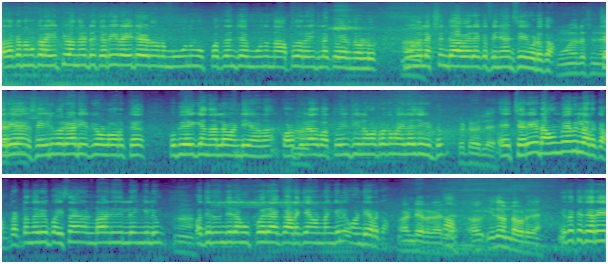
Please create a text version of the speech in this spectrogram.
അതൊക്കെ നമുക്ക് റേറ്റ് വന്നിട്ട് ചെറിയ റേറ്റ് വരുന്നുള്ളൂ. മൂന്ന് മുപ്പത്തഞ്ച് മൂന്ന് നാൽപ്പത് റേഞ്ചിലൊക്കെ വരുന്നുള്ളൂ. മൂന്ന് ലക്ഷം രൂപ വരെയൊക്കെ ഫിനാൻസ് ചെയ്ത് കൊടുക്കാം. ചെറിയ സെയിൽ പരിപാടിയൊക്കെ ഉള്ളവർക്ക് ഉപയോഗിക്കാൻ നല്ല വണ്ടിയാണ്. കുഴപ്പമില്ലാതെ പത്ത് പതിനഞ്ച് കിലോമീറ്റർ ഒക്കെ മൈലേജ് കിട്ടും. ചെറിയ ഡൗൺ പേയ്മെന്റിൽ ഇറക്കാം. പെട്ടെന്ന് ഒരു പൈസ ഉണ്ടാകുന്നില്ലെങ്കിലും പത്തിരുപത്തഞ്ച് രൂപ മുപ്പത് രൂപ ഒക്കെ അടയ്ക്കാനുണ്ടെങ്കിൽ വണ്ടി ഇറക്കാം. വണ്ടി ഇറക്കാം ഇതുണ്ടോ ഇതൊക്കെ ചെറിയ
